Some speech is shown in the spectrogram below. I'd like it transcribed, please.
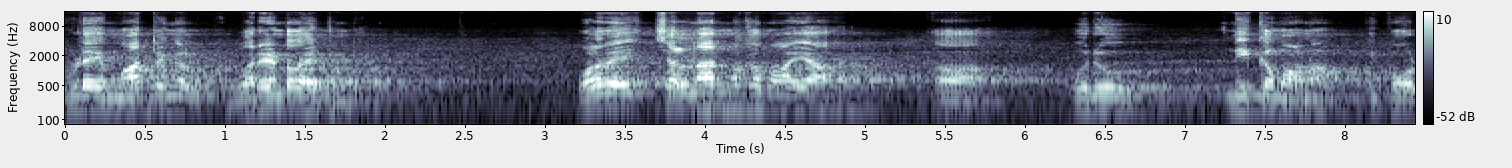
ഇവിടെ മാറ്റങ്ങൾ വരേണ്ടതായിട്ടുണ്ട്. വളരെ ചലനാത്മകമായ ഒരു നീക്കമാണ് ഇപ്പോൾ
